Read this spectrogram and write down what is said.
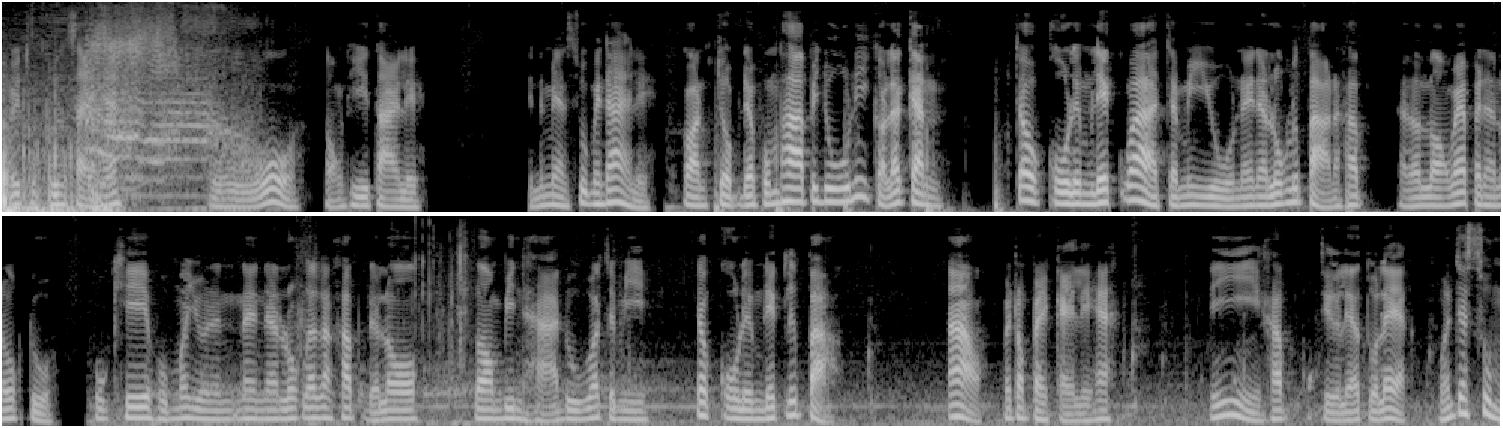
เฮ้ยถูกปืนใส่นะ โอ้โหสองทีตายเลยเอนเดอร์แมนสู้ไม่ได้เลย ก่อนจบเดี๋ยวผมพาไปดูนี่ก่อนแล้วกัน เจ้าโกเลมเล็กว่าจะมีอยู่ในนรกหรือเปล่านะครับเดี๋ยวเราลองแวะไปนรกดู โอเค ผมมาอยู่ในในนรกแล้วนะครับ เดี๋ยวเราลองบินหาดูว่าจะมีเจ้าโกเลมเล็กหรือเปล่า อ้าว ไม่ต้องไปไกลเลยฮะ นี่ครับเจอแล้วตัวแรก เหมือนจะสุ่ม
